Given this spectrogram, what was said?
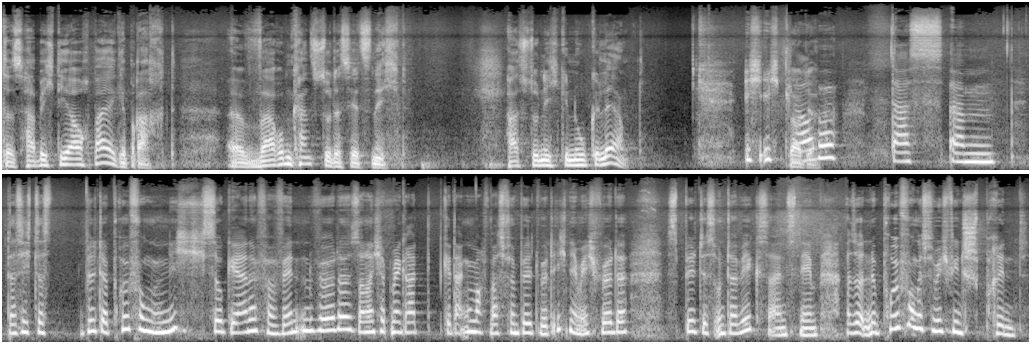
das habe ich dir auch beigebracht. Äh, warum kannst du das jetzt nicht? Hast du nicht genug gelernt? Ich, ich glaube, dass, ähm, dass ich das Bild der Prüfung nicht so gerne verwenden würde, sondern ich habe mir gerade Gedanken gemacht, was für ein Bild würde ich nehmen. Ich würde das Bild des Unterwegsseins nehmen. Also eine Prüfung ist für mich wie ein Sprint.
